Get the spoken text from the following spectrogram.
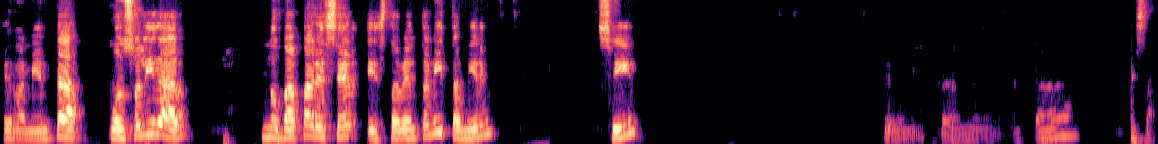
herramienta consolidar, nos va a aparecer esta ventanita, miren. ¿Sí? está.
